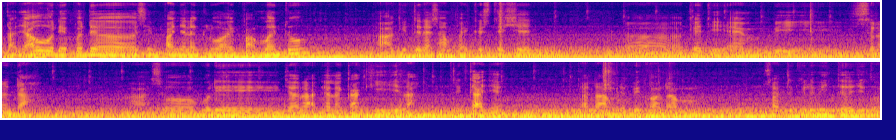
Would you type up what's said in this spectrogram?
tak jauh daripada simpang jalan keluar apartment tu. Ah kita dah sampai ke stesen uh, KTM di Serendah. Ha, so boleh jarak jalan kaki je lah Dekat je Dalam lebih kurang dalam 1 km je kot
